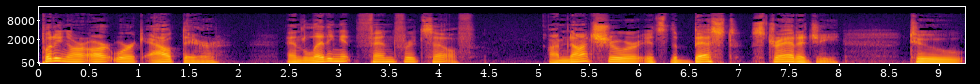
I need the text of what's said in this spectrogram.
putting our artwork out there and letting it fend for itself? I'm not sure it's the best strategy to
